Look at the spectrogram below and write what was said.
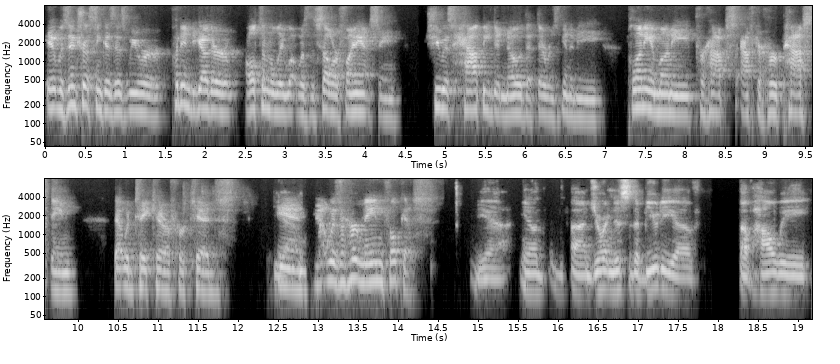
it was interesting because as we were putting together ultimately what was the seller financing, she was happy to know that there was going to be plenty of money, perhaps after her passing, that would take care of her kids. Yeah. And that was her main focus. Yeah. You know, uh, Jordan, this is the beauty of of how we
